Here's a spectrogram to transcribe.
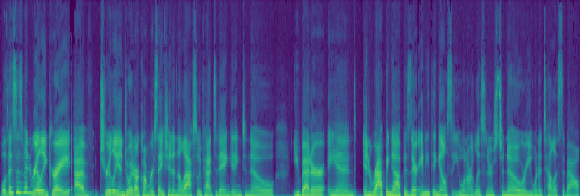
Well, this has been really great. I've truly enjoyed our conversation and the laughs we've had today and getting to know you better. And in wrapping up, is there anything else that you want our listeners to know or you want to tell us about?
